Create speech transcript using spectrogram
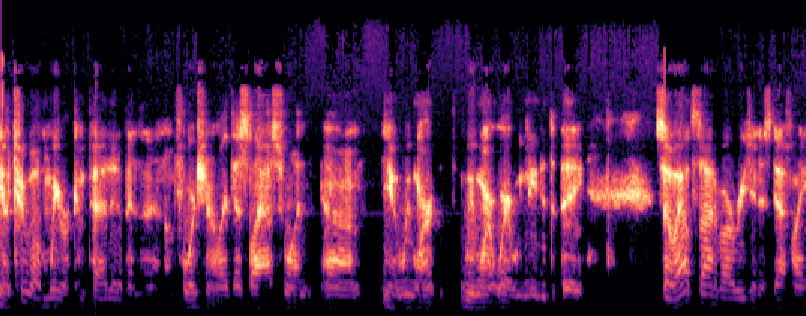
you know, two of them we were competitive, and then unfortunately, this last one, um, you know, we weren't we weren't where we needed to be. So outside of our region is definitely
